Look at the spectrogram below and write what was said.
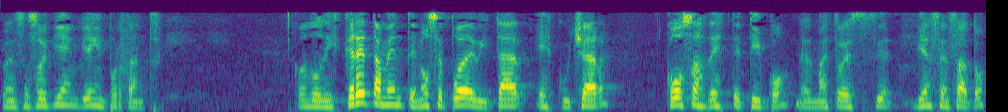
pues eso es bien, bien importante. Cuando discretamente no se puede evitar escuchar cosas de este tipo, el maestro es bien sensato,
